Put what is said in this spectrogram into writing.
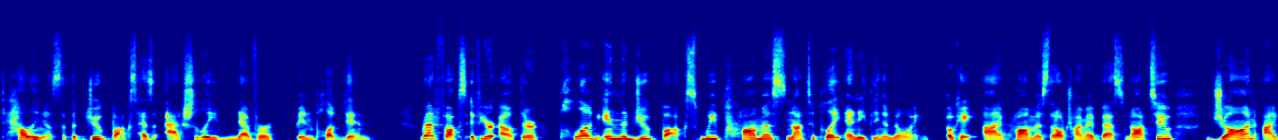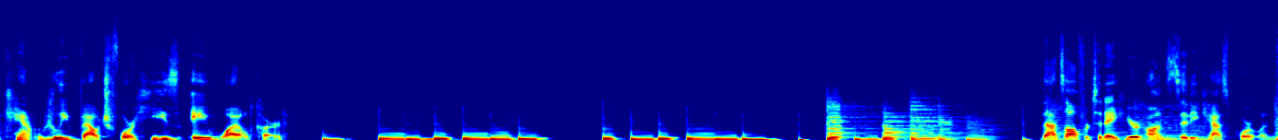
telling us that the jukebox has actually never been plugged in. Red Fox, if you're out there, plug in the jukebox. We promise not to play anything annoying. Okay, I promise that I'll try my best not to. John, I can't really vouch for. He's a wild card. That's all for today here on CityCast Portland.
